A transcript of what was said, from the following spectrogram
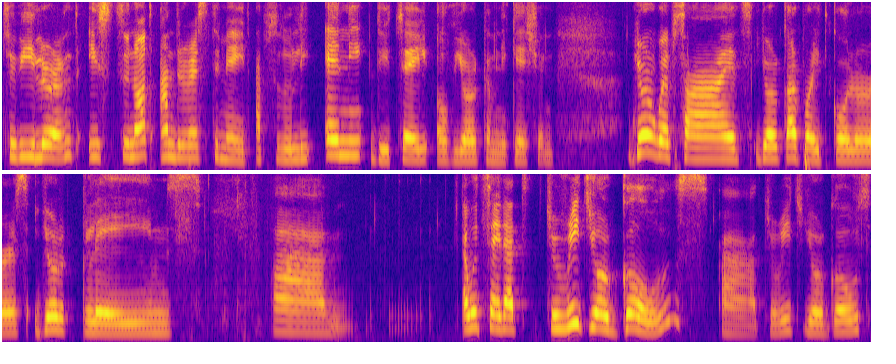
to be learned is to not underestimate absolutely any detail of your communication. Your websites, your corporate colors, your claims. Um, I would say that to reach your goals, uh, to reach your goals,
